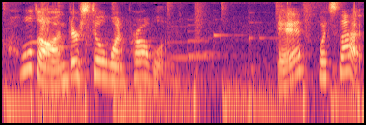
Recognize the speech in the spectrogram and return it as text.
Hold on, there's still one problem. Eh? What's that?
